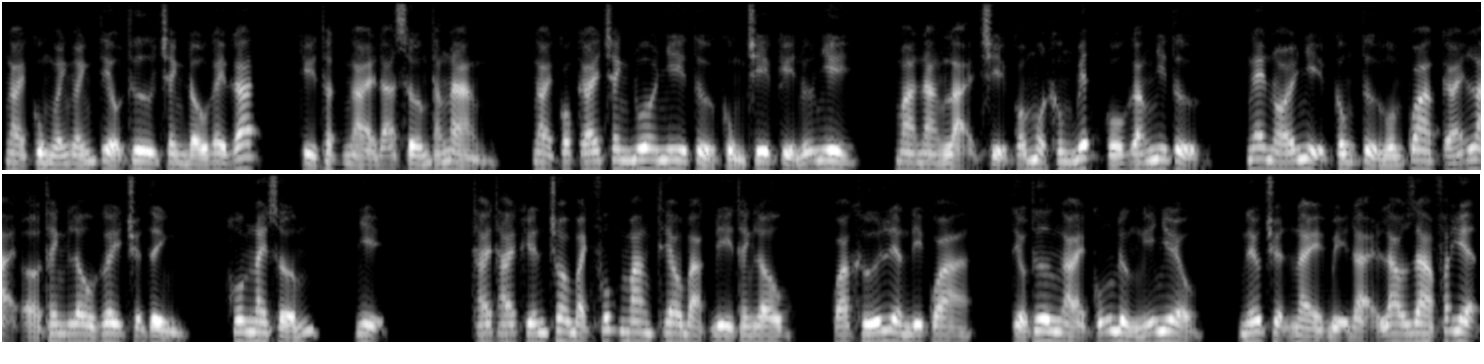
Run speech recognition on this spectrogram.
ngài cùng ánh ánh tiểu thư tranh đấu gay gắt, kỳ thật ngài đã sớm thắng nàng, ngài có cái tranh đua nhi tử cùng chi kỷ nữ nhi, mà nàng lại chỉ có một không biết cố gắng nhi tử. Nghe nói nhị công tử hôm qua cái lại ở thanh lâu gây chuyện tình, hôm nay sớm, nhị. Thái thái khiến cho Bạch Phúc mang theo bạc đi thanh lâu, quá khứ liền đi qua, tiểu thư ngài cũng đừng nghĩ nhiều, nếu chuyện này bị đại lao ra phát hiện,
